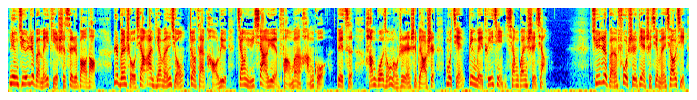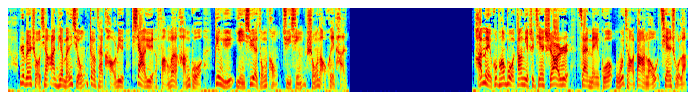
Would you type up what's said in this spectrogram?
另据日本媒体十四日报道，日本首相岸田文雄正在考虑将于下月访问韩国。对此，韩国总统室人士表示，目前并未推进相关事项。据日本富士电视新闻消息，日本首相岸田文雄正在考虑下月访问韩国，并与尹锡悦总统举行首脑会谈。韩美国防部当地时间十二日在美国五角大楼签署了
